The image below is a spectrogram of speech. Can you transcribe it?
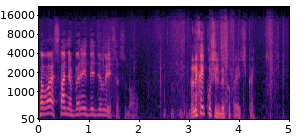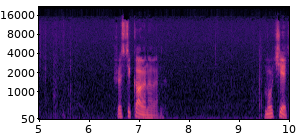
Давай, Саня, бери йди ділися сюди. Та нехай кошель викопає, чекай. Щось цікаве, напевно. Мовчить.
